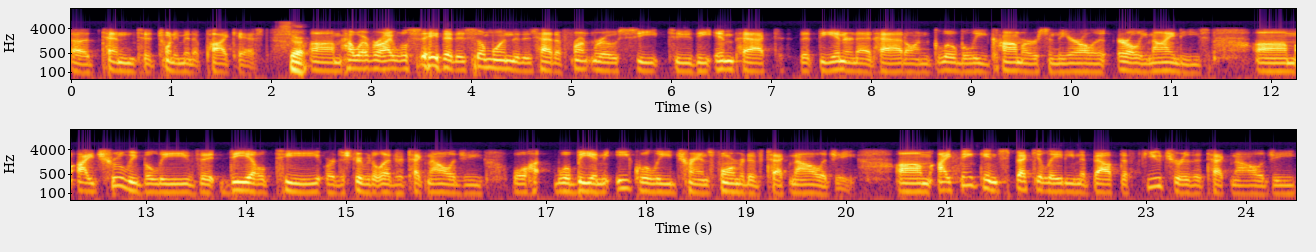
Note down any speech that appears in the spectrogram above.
a 10 to 20 minute podcast. Sure. Um, however, I will say that as someone that has had a front row seat to the impact that the internet had on global e-commerce in the early early 90s, um, I truly believe that DLT or distributed ledger technology will will be an equally transformative technology. Um, I think in speculating about the future of the technology,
